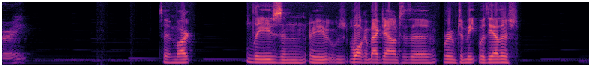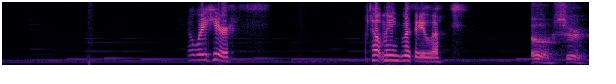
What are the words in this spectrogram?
All right. So Mark leaves, and are you walking back down to the room to meet with the others? No, wait here. Help me with Ayla. Oh, sure.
